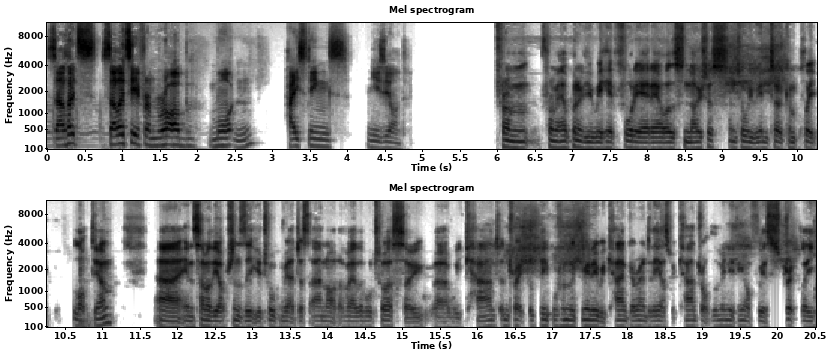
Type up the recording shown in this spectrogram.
So let's so let's hear from Rob Morton, Hastings, New Zealand. From from our point of view, we had 48 hours notice until we went into a complete lockdown, uh, and some of the options that you're talking about just are not available to us. So uh, we can't interact with people from the community. We can't go around to the house. We can't drop them anything off. We're strictly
